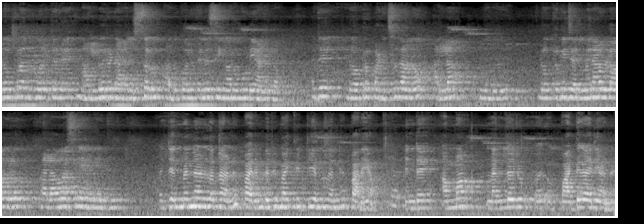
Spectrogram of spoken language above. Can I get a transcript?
ഡോക്ടർ അതുപോലെ തന്നെ നല്ലൊരു ഡാൻസറും അതുപോലെ തന്നെ സിംഗറും കൂടിയാണല്ലോ അത് ഡോക്ടർ പഠിച്ചതാണോ? അല്ല ഡോക്ടർക്ക് ജന്മനായുള്ള ഒരു കലാവാസനയാണ് ഇത്? ജന്മനുള്ളതാണ് പാരമ്പര്യമായി കിട്ടിയെന്ന് തന്നെ പറയാം. എന്റെ അമ്മ നല്ലൊരു പാട്ടുകാരിയാണ്.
